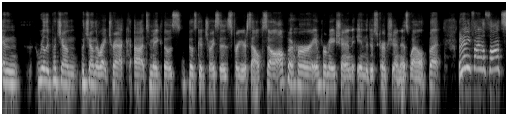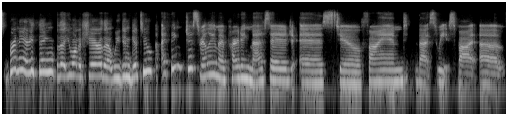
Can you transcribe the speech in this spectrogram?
and really put you on put you on the right track uh, to make those those good choices for yourself. So I'll put her information in the description as well. But but any final thoughts, Brittany? Anything that you want to share that we didn't get to? I think just really my parting message is to find that sweet spot of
